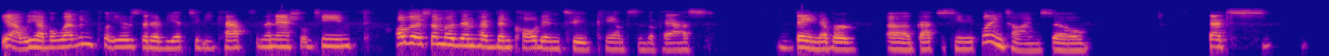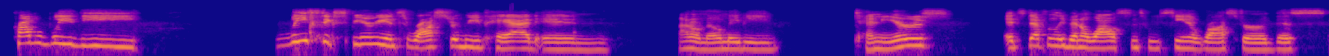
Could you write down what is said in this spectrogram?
Yeah, we have 11 players that have yet to be capped for the national team. although some of them have been called into camps in the past, they never uh, got to see any playing time. So that's probably the least experienced roster we've had in, I don't know, maybe 10 years. It's definitely been a while since we've seen a roster this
